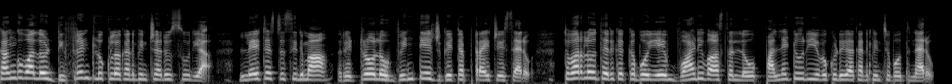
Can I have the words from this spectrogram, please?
కంగువాలో డిఫరెంట్ లుక్లో కనిపించారు సూర్య. లేటెస్ట్ సినిమా రెట్రోలో వింటేజ్ గెటప్ ట్రై చేశారు. త్వరలో తెరకెక్కబోయే వాడివాసల్లో పల్లెటూరి యువకుడిగా కనిపించబోతున్నారు.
